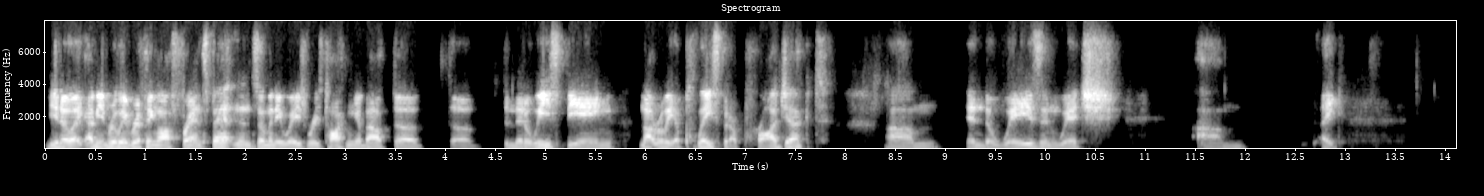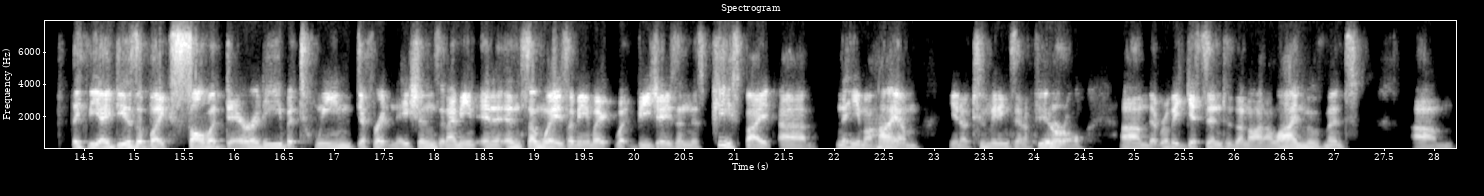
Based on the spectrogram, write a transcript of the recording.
you know, like I mean, really riffing off Frantz Fanon in so many ways, where he's talking about the the the Middle East being not really a place but a project, um, and the ways in which, um, like like the ideas of like solidarity between different nations. And I mean, in, in some ways, I mean, like what Vijay's in this piece by uh, Naeem Mohaiemen, you know, Two meetings and a Funeral, um, that really gets into the non-aligned movement um,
